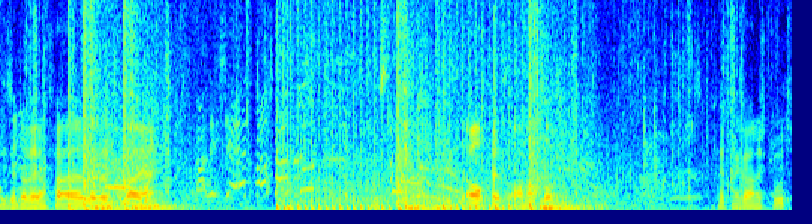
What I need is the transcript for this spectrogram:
Die sind auf jeden Fall Level 2. Das Dick liegt auch jetzt auch noch aus. Gefällt mir gar nicht gut.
